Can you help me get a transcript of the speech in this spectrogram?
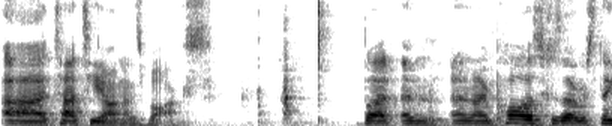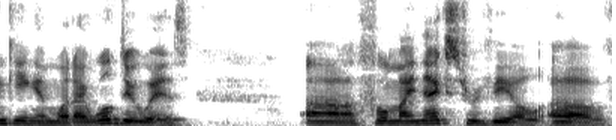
uh, Tatyana's box. But and and I paused because I was thinking, and what I will do is, uh, for my next reveal of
